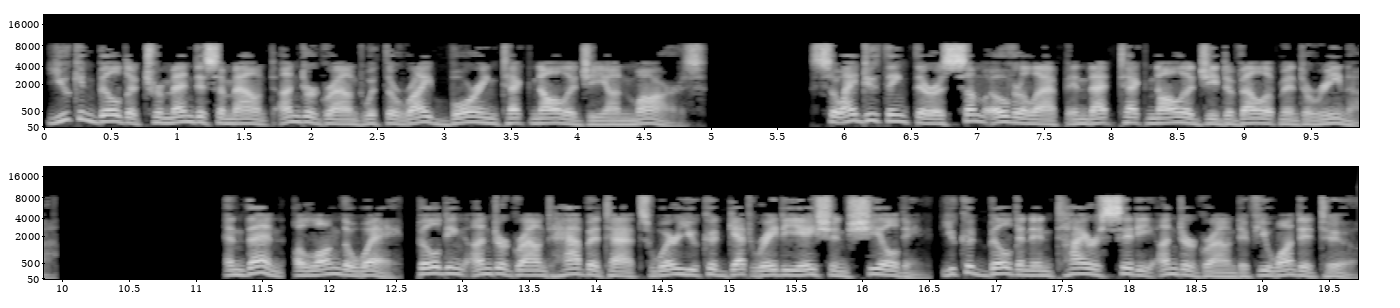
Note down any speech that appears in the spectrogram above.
You can build a tremendous amount underground with the right boring technology on Mars. So I do think there is some overlap in that technology development arena. And then, along the way, building underground habitats where you could get radiation shielding, you could build an entire city underground if you wanted to.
